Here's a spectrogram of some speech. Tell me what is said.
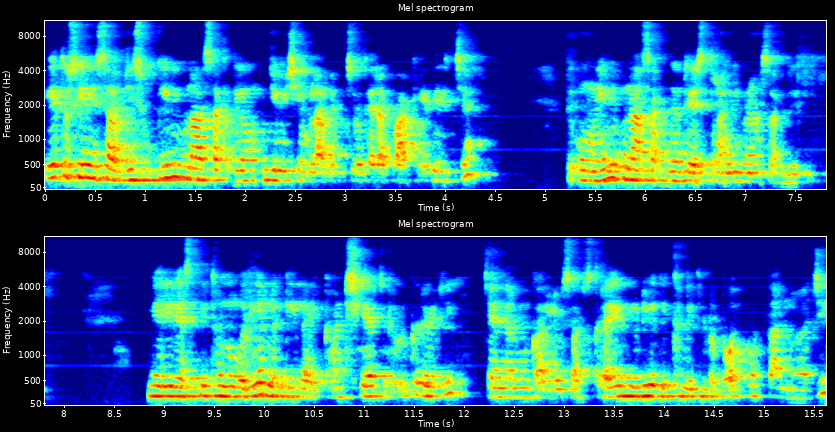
ਇਹ ਤੁਸੀਂ ਸਬਜ਼ੀ ਸੁੱਕੀ ਵੀ ਬਣਾ ਸਕਦੇ ਹੋ, ਜਿਵੇਂ ਸ਼ਿਮਲਾ ਮਿਰਚ ਵਗੈਰਾ ਪਾ ਕੇ ਇਹਦੇ ਵਿੱਚ। ਤੇ ਉਵੇਂ ਵੀ ਬਣਾ ਸਕਦੇ ਹੋ ਤੇ ਇਸ ਤਰ੍ਹਾਂ ਵੀ ਬਣਾ ਸਕਦੇ ਹੋ ਮੇਰੀ ਰੈਸਪੀ ਤੁਹਾਨੂੰ ਵਧੀਆ ਲੱਗੀ ਲਾਈਕ ਕਮੈਂਟ ਸ਼ੇਅਰ ਜ਼ਰੂਰ ਕਰਿਓ ਜੀ। ਚੈਨਲ ਨੂੰ ਕਰ ਲਿਓ ਸਬਸਕ੍ਰਾਈਬ ਵੀਡੀਓ ਦੇਖਣ ਲਈ ਤੁਹਾਡਾ ਬਹੁਤ ਬਹੁਤ ਧੰਨਵਾਦ ਜੀ।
